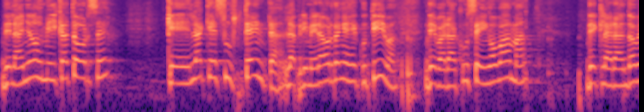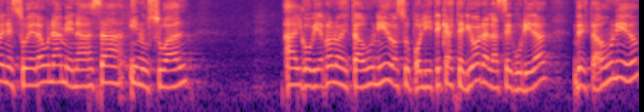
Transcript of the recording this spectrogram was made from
del año 2014, que es la que sustenta la primera orden ejecutiva de Barack Hussein Obama, declarando a Venezuela una amenaza inusual al gobierno de los Estados Unidos, a su política exterior, a la seguridad de Estados Unidos,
